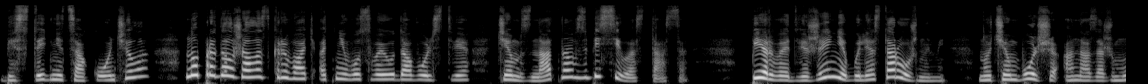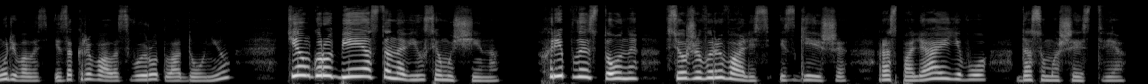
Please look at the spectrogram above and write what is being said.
Бесстыдница окончила, но продолжала скрывать от него свое удовольствие, чем знатно взбесила Стаса. Первые движения были осторожными, но чем больше она зажмуривалась и закрывала свой рот ладонью, тем грубее остановился мужчина. Хриплые стоны все же вырывались из гейши, распаляя его до сумасшествия.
